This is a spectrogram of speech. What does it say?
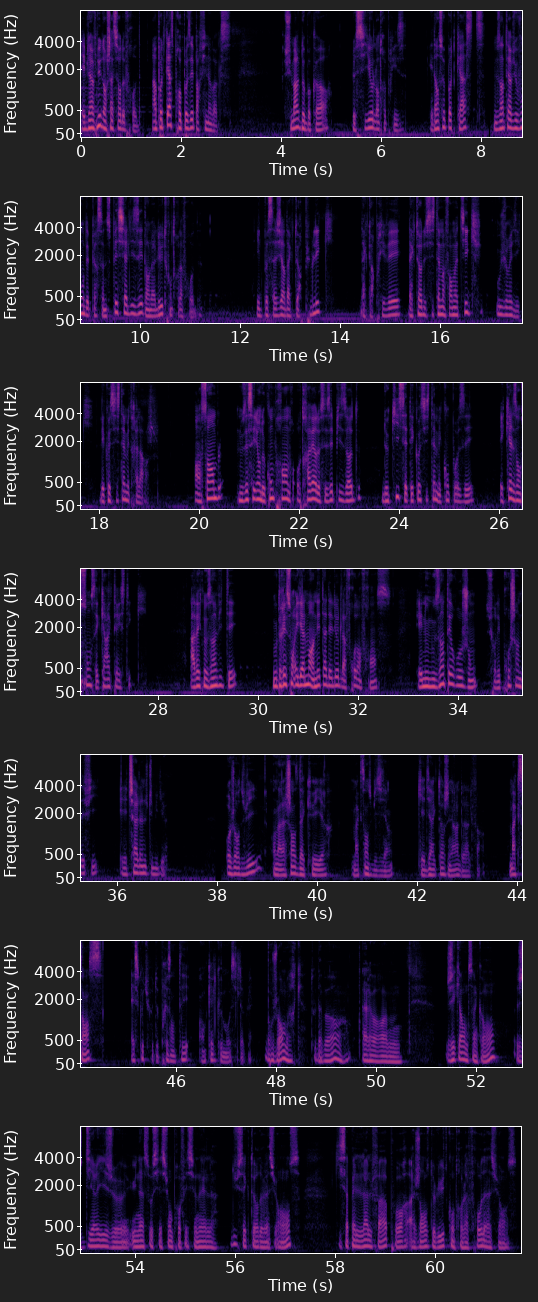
et bienvenue dans Chasseurs de fraude, un podcast proposé par Finovox. Je suis Marc de Bocor, le CEO de l'entreprise, et dans ce podcast, nous interviewons des personnes spécialisées dans la lutte contre la fraude. Il peut s'agir d'acteurs publics, d'acteurs privés, d'acteurs du système informatique ou juridique. L'écosystème est très large. Ensemble, nous essayons de comprendre au travers de ces épisodes de qui cet écosystème est composé et quelles en sont ses caractéristiques. Avec nos invités, nous dressons également un état des lieux de la fraude en France et nous nous interrogeons sur les prochains défis et les challenges du milieu. Aujourd'hui, on a la chance d'accueillir Maxence Bizien, qui est directeur général de l'Alpha. Maxence, est-ce que tu peux te présenter en quelques mots, s'il te plaît? Bonjour Marc, tout d'abord. Alors, euh, j'ai 45 ans, je dirige une association professionnelle du secteur de l'assurance qui s'appelle l'ALPHA pour Agence de lutte contre la fraude à l'assurance.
